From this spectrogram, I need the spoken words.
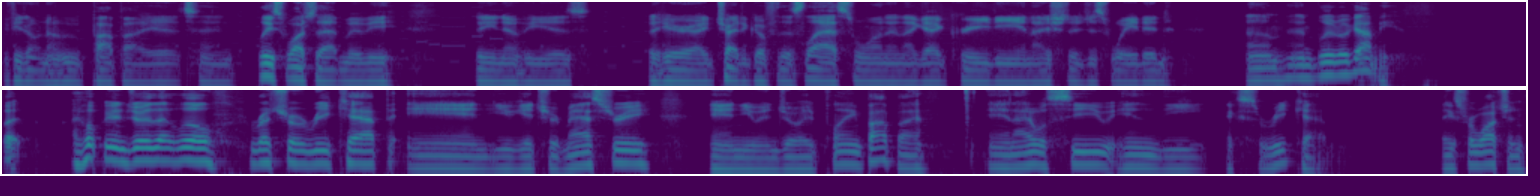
if you don't know who Popeye is, and at least watch that movie so you know who he is. But here I tried to go for this last one, and I got greedy, and I should have just waited. Um, and Bluto got me. But I hope you enjoy that little retro recap, and you get your mastery, and you enjoy playing Popeye. And I will see you in the next recap. Thanks for watching.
